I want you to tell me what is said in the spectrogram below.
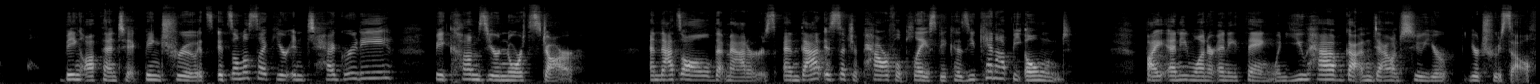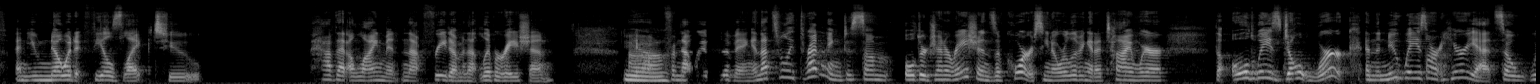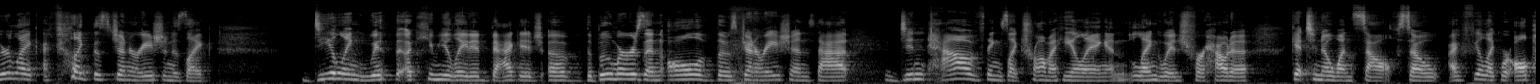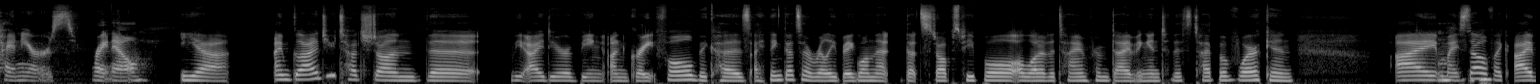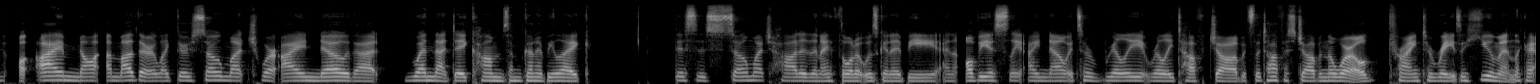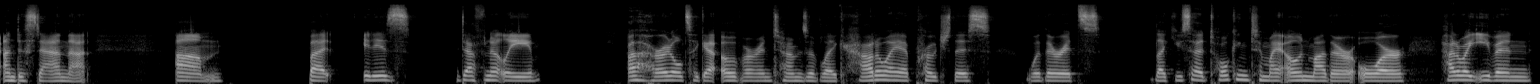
being authentic being true it's it's almost like your integrity becomes your north star and that's all that matters and that is such a powerful place because you cannot be owned by anyone or anything when you have gotten down to your your true self and you know what it feels like to have that alignment and that freedom and that liberation um, yeah. um, from that way of living. And that's really threatening to some older generations, of course. You know, we're living at a time where the old ways don't work and the new ways aren't here yet. So we're like, I feel like this generation is like dealing with the accumulated baggage of the boomers and all of those generations that didn't have things like trauma healing and language for how to get to know oneself. So I feel like we're all pioneers right now. Yeah. I'm glad you touched on the the idea of being ungrateful because I think that's a really big one that that stops people a lot of the time from diving into this type of work and I mm-hmm. myself like I've I'm not a mother like there's so much where I know that when that day comes I'm going to be like this is so much harder than I thought it was going to be. And obviously, I know it's a really, really tough job. It's the toughest job in the world trying to raise a human. Like, I understand that. Um, but it is definitely a hurdle to get over in terms of like, how do I approach this? Whether it's, like you said, talking to my own mother, or how do I even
